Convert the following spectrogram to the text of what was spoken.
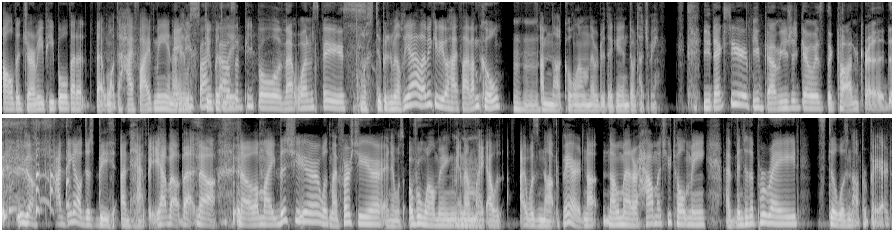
All the germy people that that want to high five me, and I was stupidly thousand people in that one space. I was stupid the middle. Yeah, let me give you a high five. I'm cool. Mm-hmm. I'm not cool. I'll never do that again. Don't touch me. You, next year, if you come, you should go as the concrud. You know, I think I'll just be unhappy. How about that? No, no. I'm like this year was my first year, and it was overwhelming. And I'm like, I was, I was not prepared. Not, no matter how much you told me, I've been to the parade, still was not prepared.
